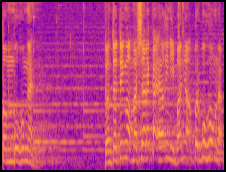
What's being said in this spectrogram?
Pembohongan. Tuan-tuan tengok masyarakat hari ini banyak berbohong tak?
